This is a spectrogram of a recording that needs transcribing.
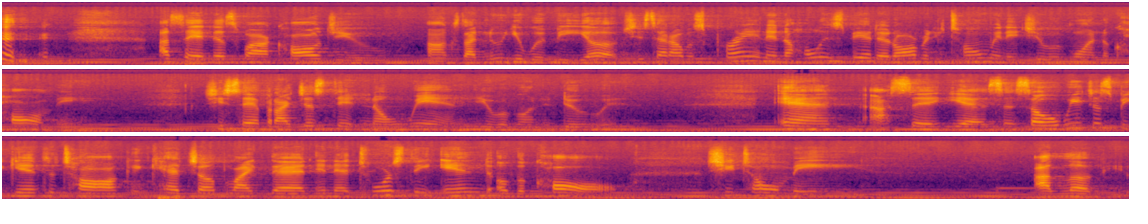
I said, that's why I called you, because uh, I knew you would be up. She said, I was praying, and the Holy Spirit had already told me that you were going to call me. She said, but I just didn't know when you were going to do it. And I said, yes. And so we just began to talk and catch up like that. And at towards the end of the call, she told me, I love you.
